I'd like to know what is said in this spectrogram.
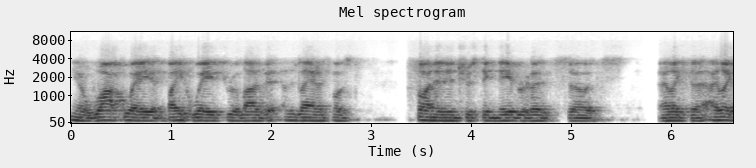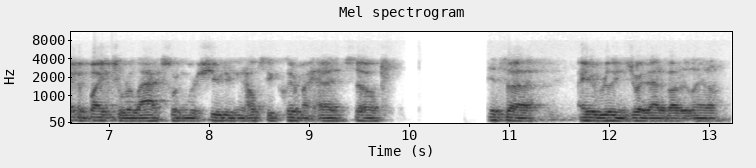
you know, walkway and bikeway through a lot of Atlanta's most fun and interesting neighborhoods. So it's I like the I like the bike to relax when we're shooting. It helps me clear my head. So it's a uh, I really enjoy that about Atlanta.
